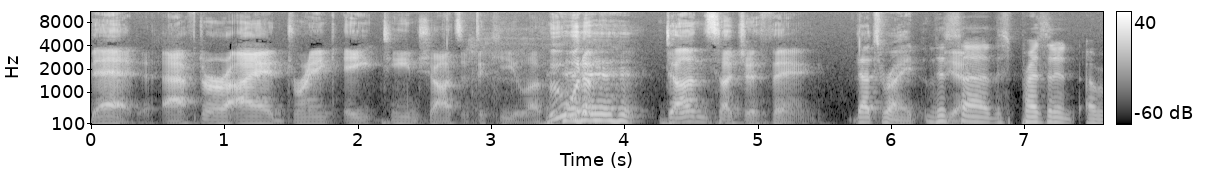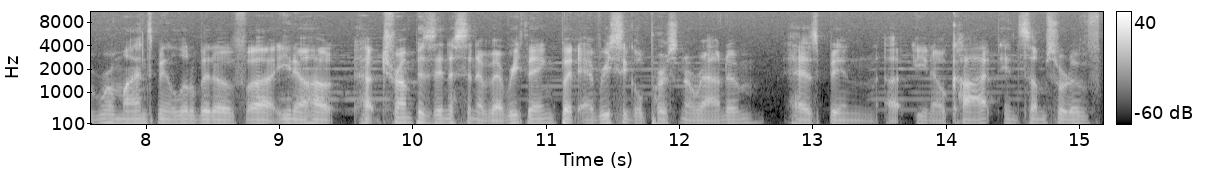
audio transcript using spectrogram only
bed after I had drank 18 shots of tequila. Who would have done such a thing? That's right. This Yeah. uh, this president uh, reminds me a little bit of uh, you know how, how Trump is innocent of everything, but every single person around him has been uh, you know caught in some sort of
